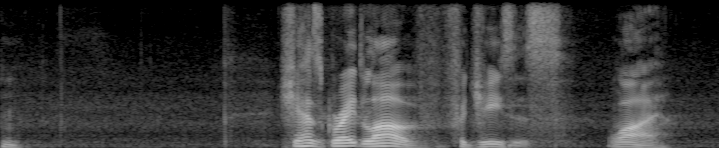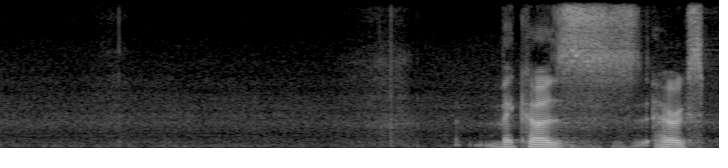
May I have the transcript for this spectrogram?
Hmm. She has great love for Jesus. Why? Because her experience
